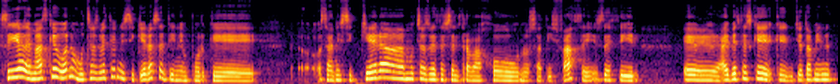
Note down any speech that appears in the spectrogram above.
Sí, además que, bueno, muchas veces ni siquiera se tienen por qué, o sea, ni siquiera muchas veces el trabajo nos satisface. Es decir, eh, hay veces que, yo también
